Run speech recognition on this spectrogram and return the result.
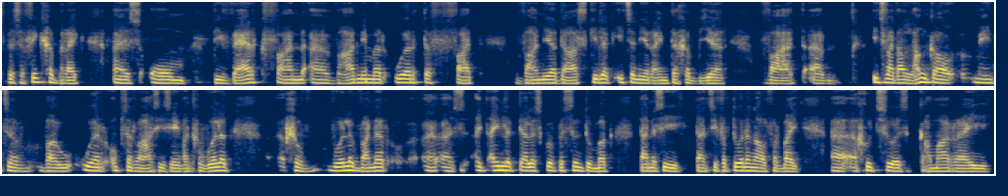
spesifiek gebruik is om die werk van 'n uh, waarnemer oor te vat wanneer daar skielik iets in die ruimte gebeur wat um iets wat al lankal mense wou oor observasies hê want gewoonlik gewoonlik wanneer uh, as uiteindelik teleskope soontoe mik, dan is die dan is die vertoning al verby. 'n uh, goed soos gamma ray,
